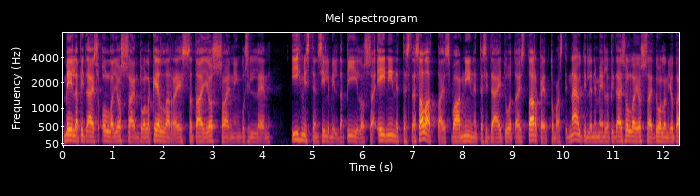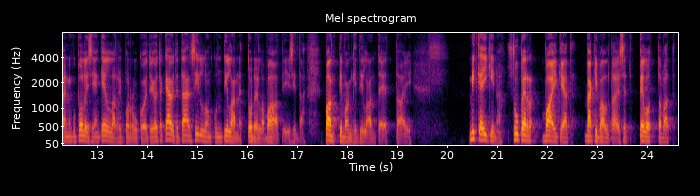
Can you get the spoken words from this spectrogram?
meillä pitäisi olla jossain tuolla kellareissa tai jossain niin kuin silleen ihmisten silmiltä piilossa, ei niin, että sitä salattaisi, vaan niin, että sitä ei tuotaisi tarpeettomasti näytille, niin meillä pitäisi olla jossain tuolla jotain niin kuin poliisien kellariporukoita, joita käytetään silloin, kun tilanne todella vaatii sitä, panttivankitilanteet tai mitkä ikinä, supervaikeat, väkivaltaiset, pelottavat,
